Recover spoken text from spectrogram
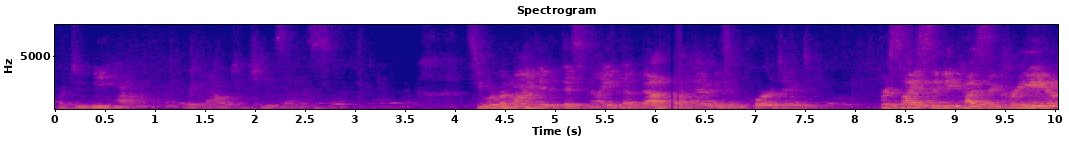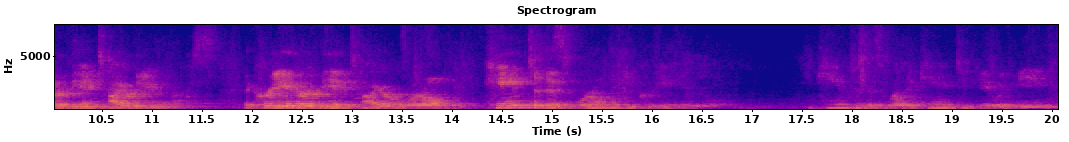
What do we have without Jesus? See, we're reminded this night that Bethlehem is important precisely because the creator of the entire universe, the creator of the entire world, came to this world that he created. He came to this world, he came to you and me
